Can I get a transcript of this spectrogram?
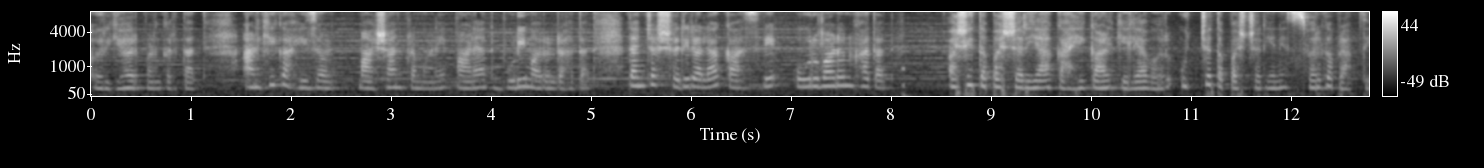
अर्घ्य अर्पण करतात. आणखी काही जण माशांप्रमाणे पाण्यात बुडी मारून राहतात. त्यांच्या शरीराला कासवे ओरवाडून खातात. अशी तपश्चर्या काही काळ केल्यावर उच्च तपश्चर्येने स्वर्गप्राप्ती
